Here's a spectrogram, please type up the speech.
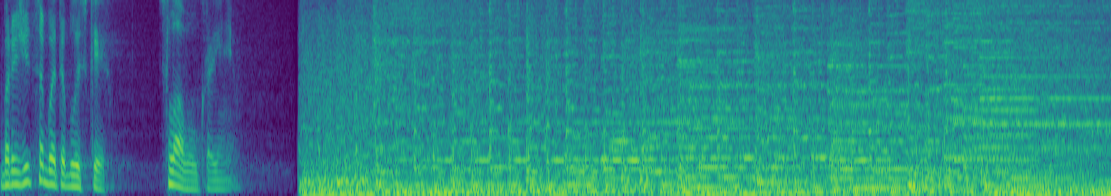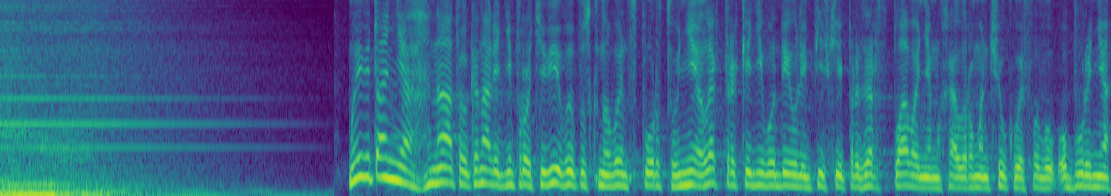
Бережіть себе та близьких. Слава Україні! Мої вітання на телеканалі Дніпро ТВ. Випуск новин спорту. Ні електрики, ні води. Олімпійський призер з плавання Михайло Романчук висловив обурення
